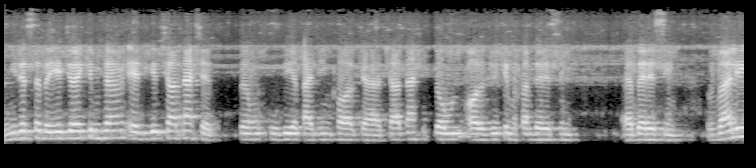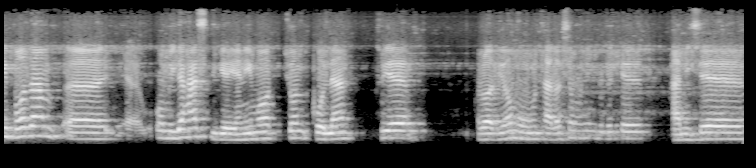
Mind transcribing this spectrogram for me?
می‌رسه به یه جایی که می‌تونیم دیگه شاید نشه به اون خوبی قدیم کار کرد. شاید نشه به اون آرزویی که می‌خوایم برسیم. برسیم. ولی بازم امیده هست دیگه. یعنی ما چون کلا توی رادیومون تلاشمون این بوده که همیشه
